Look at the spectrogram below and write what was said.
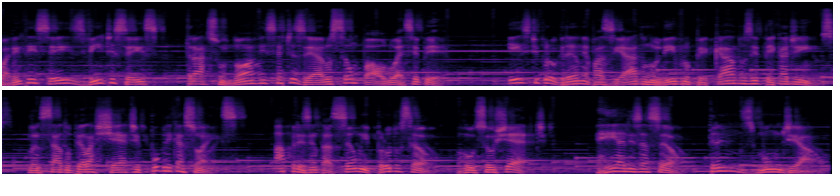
046 26-970 São Paulo SP. Este programa é baseado no livro Pecados e Pecadinhos, lançado pela Shed Publicações. Apresentação e produção: Russell Shed. Realização: Transmundial.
